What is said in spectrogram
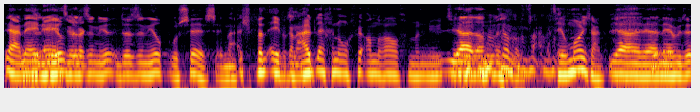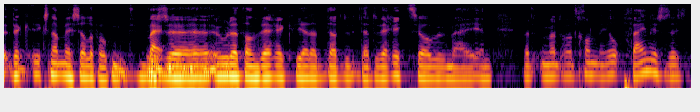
ja nee, dat, is, nee, een heel, dat, is, een heel, dat is een heel proces. En, Maar als je het even kan uitleggen in ongeveer anderhalve minuut. Ja, dan- dan zou het heel mooi zijn. ja, ja, nee, maar dat, dat- ik snap mijzelf ook niet. Dus eh, hoe dat dan werkt, ja, dat, dat, dat werkt zo bij mij. En wat, wat, wat gewoon heel fijn is, dat,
